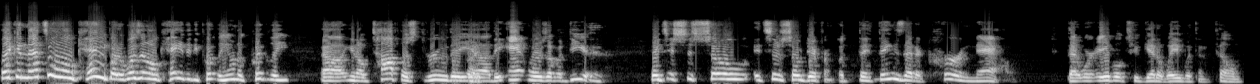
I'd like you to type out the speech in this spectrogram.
like, and that's all okay. But it wasn't okay that he put Linnea Quigley, uh, you know, topless through the uh, the antlers of a deer. It's just, just so it's just so different. But the things that occur now that we're able to get away with in film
